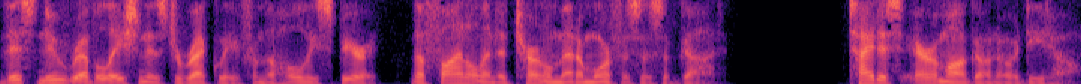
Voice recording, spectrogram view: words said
This new revelation is directly from the Holy Spirit, the final and eternal metamorphosis of God. Titus Aramago no edito.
